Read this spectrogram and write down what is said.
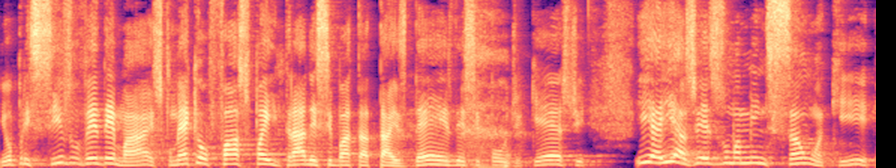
eu preciso vender mais, como é que eu faço para entrar nesse Batatais 10, nesse podcast? E aí, às vezes, uma menção aqui,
